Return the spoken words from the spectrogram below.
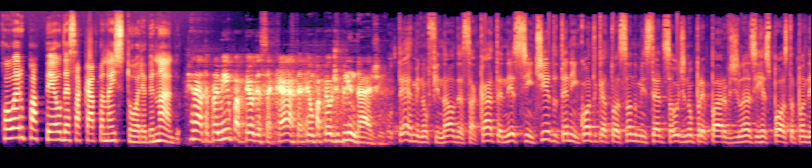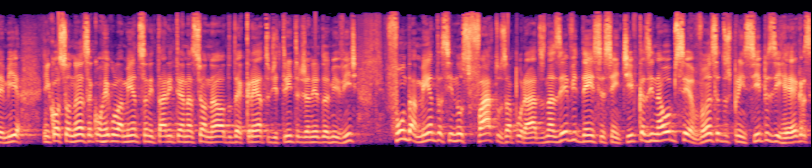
Qual era o papel dessa carta na história, Bernardo? Renata, para mim o papel dessa carta é um papel de blindagem. O término final dessa carta é nesse sentido, tendo em conta que a atuação do Ministério da Saúde no preparo, vigilância e resposta resposta à pandemia, em consonância com o Regulamento Sanitário Internacional do Decreto de 30 de janeiro de 2020, fundamenta-se nos fatos apurados, nas evidências científicas e na observância dos princípios e regras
